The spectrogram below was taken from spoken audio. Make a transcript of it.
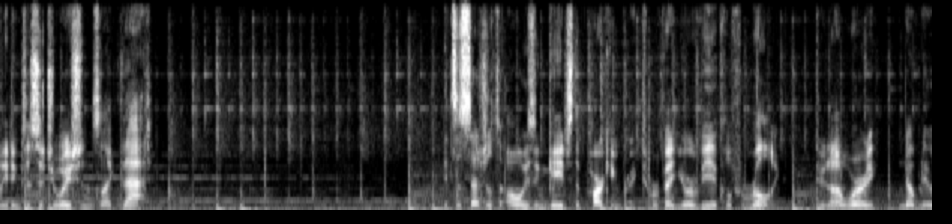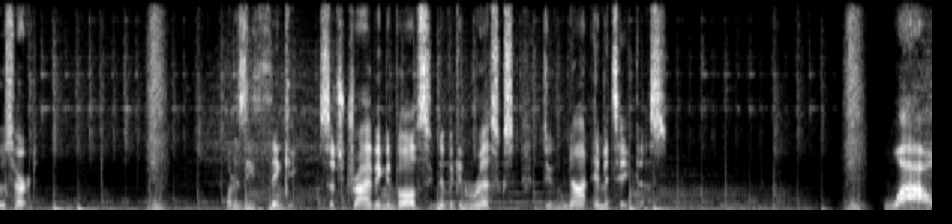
leading to situations like that. It's essential to always engage the parking brake to prevent your vehicle from rolling. Do not worry, nobody was hurt. What is he thinking? Such driving involves significant risks. Do not imitate this. Wow,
